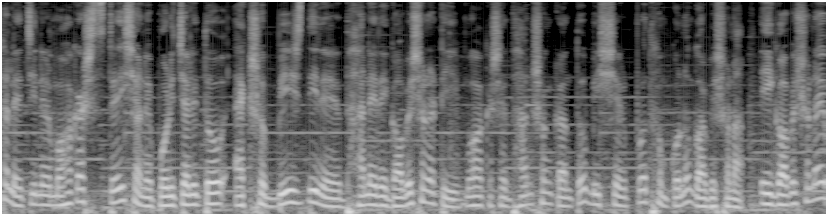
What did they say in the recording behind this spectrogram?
সালে চীনের মহাকাশ স্টেশনে পরিচালিত একশো বিশ দিনের ধানের এই গবেষণাটি মহাকাশে ধান সংক্রান্ত বিশ্বের প্রথম কোনো গবেষণা। এই গবেষণায়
